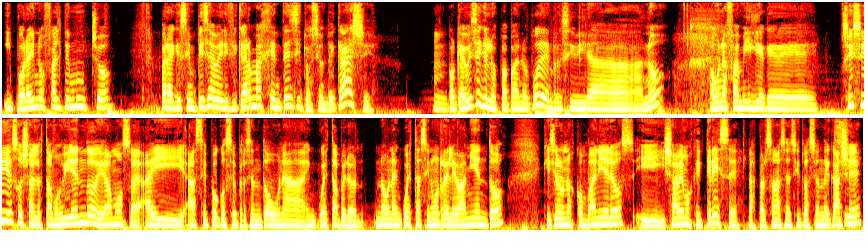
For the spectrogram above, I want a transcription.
y por ahí no falte mucho, para que se empiece a verificar más gente en situación de calle. Mm. Porque a veces que los papás no pueden recibir a, ¿no? A una familia que... Sí, sí, eso ya lo estamos viendo. Digamos, ahí hace poco se presentó una encuesta, pero no una encuesta, sino un relevamiento que hicieron unos compañeros y ya vemos que crece las personas en situación de calle.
